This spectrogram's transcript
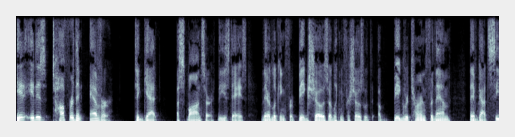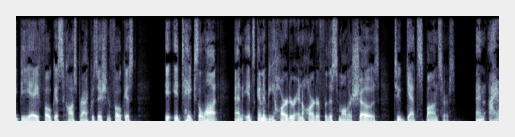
it, it is tougher than ever to get a sponsor these days. They're looking for big shows, they're looking for shows with a big return for them. They've got CPA focused, cost per acquisition focused. It, it takes a lot. And it's going to be harder and harder for the smaller shows to get sponsors. And I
